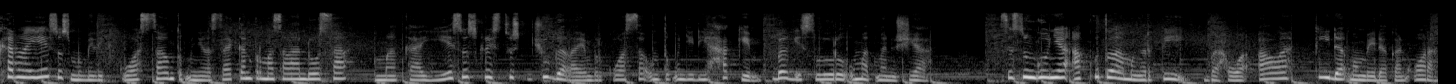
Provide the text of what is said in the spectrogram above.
Karena Yesus memiliki kuasa untuk menyelesaikan permasalahan dosa, maka Yesus Kristus jugalah yang berkuasa untuk menjadi hakim bagi seluruh umat manusia. Sesungguhnya aku telah mengerti bahwa Allah tidak membedakan orang.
